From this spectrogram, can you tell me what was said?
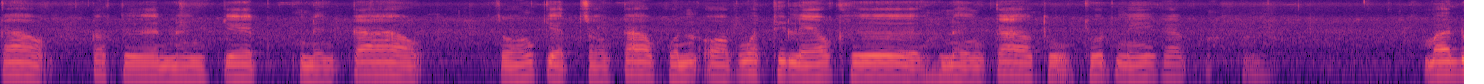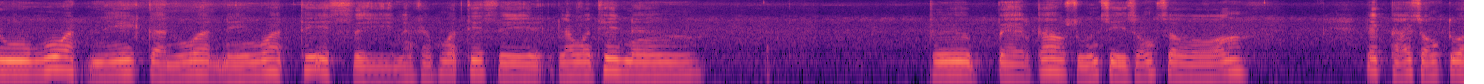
เก้าก็คือหนึ่งเจ็ดหนึ่งเก้าสองเจ็ดสองเก้าผลออกงวดที่แล้วคือหนึ่งเก้าถูกชุดนี้ครับ มาดูงวดนี้กันงวดนี้งวดที่สี่นะครับ งวดที่สี่รางวัลที่หนึ่ง คือแปดเก้าศูนย์สี่สองสองเลขท้ายสองตัว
